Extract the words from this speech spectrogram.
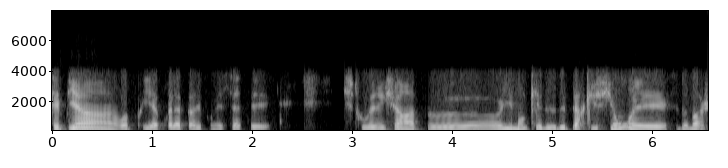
s'est bien repris après la perte du premier set. Et je trouvais Richard un peu. euh, il manquait de, de percussion et c'est dommage.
